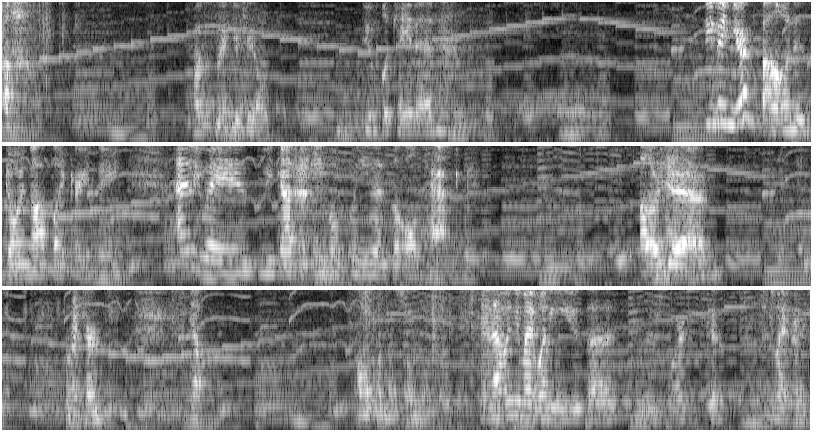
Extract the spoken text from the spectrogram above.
Ugh, How does this make you feel? duplicated. Steven, your phone is going off like crazy. Anyways, we got the evil queen as the old hack. Again. My turn? Yep. I'll open this one. And that one you might want to use a scissors for just because you might rip,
